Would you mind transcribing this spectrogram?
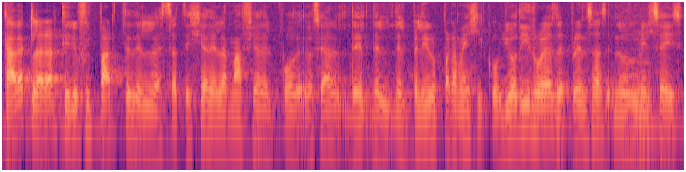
Cabe aclarar que yo fui parte de la estrategia de la mafia del poder, o sea, del, peligro para México. Yo di ruedas de prensa en el 2006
